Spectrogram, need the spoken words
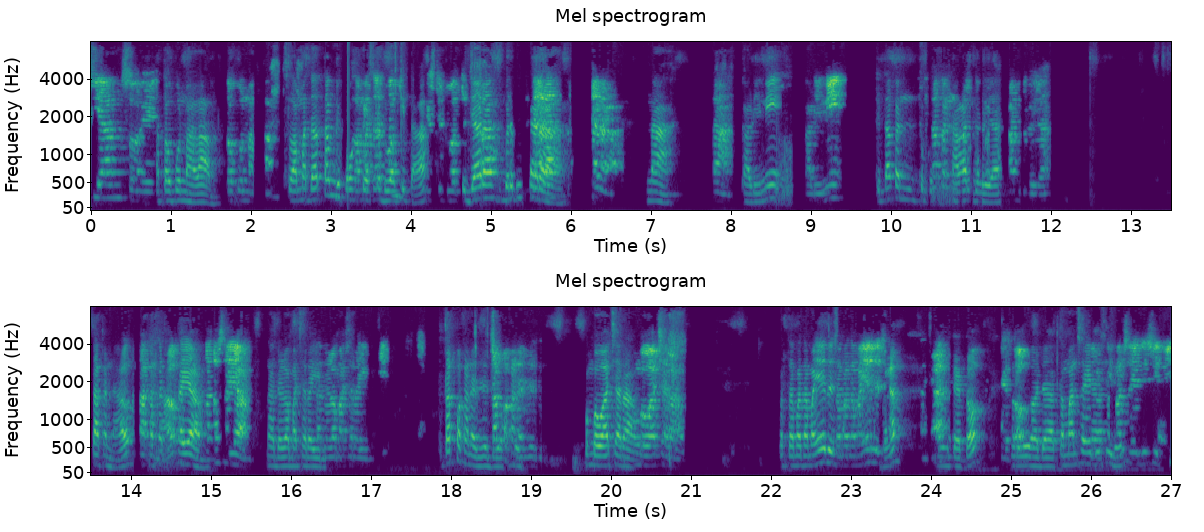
siang, sore, ataupun malam. ataupun malam. Selamat datang di podcast kedua kita, Sejarah Berbicara. Bicara. Nah, kali ini kali ini kita akan cukup kita akan kenalan dulu ya. kenalan dulu ya. Tak kenal, Tak kenal, sayang. Kata saya, Nah, dalam acara nah, ini dalam acara ini, tetap akan ada tetap akan ada pembawa acara. pembawa acara. Pertama-tamanya ada Pertama-tamanya ada saya, saya, Teto, Teto, lalu ada teman saya di ada sini. teman saya di sini.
